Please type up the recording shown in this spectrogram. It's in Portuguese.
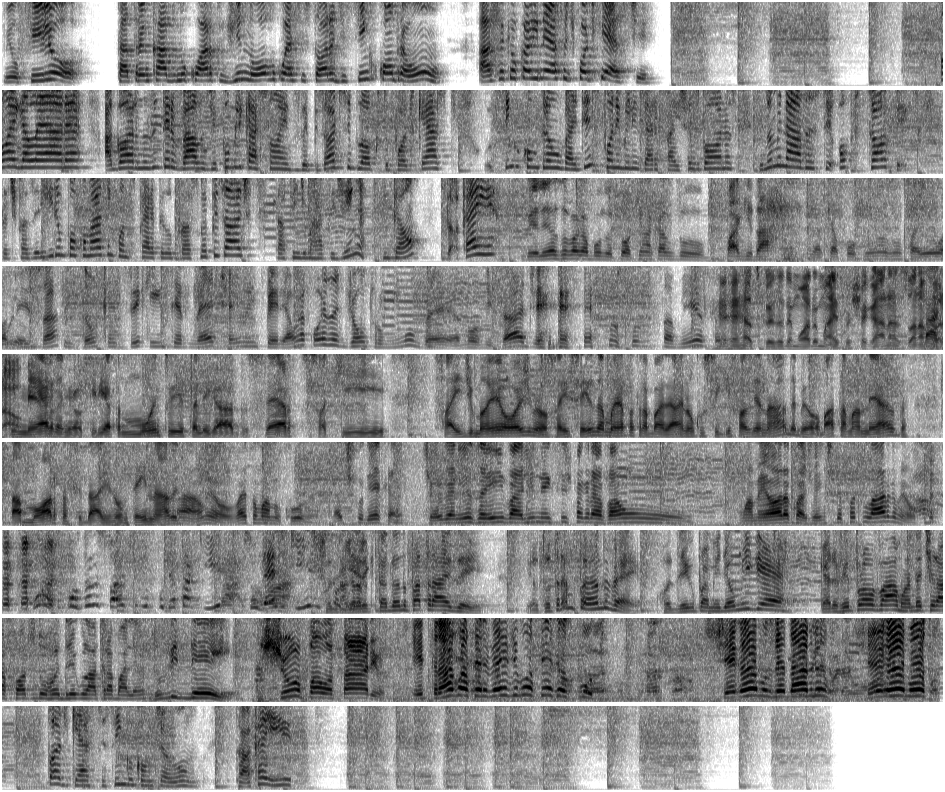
Meu filho, tá trancado no quarto de novo com essa história de 5 contra 1? Um? Acha que eu caí nessa de podcast? Oi, galera! Agora, nos intervalos de publicações dos episódios e blocos do podcast, o 5 contra 1 vai disponibilizar faixas bônus denominadas de Off Topics para te fazer rir um pouco mais enquanto espera pelo próximo episódio. Tá afim de uma rapidinha? Então, Toca aí. Beleza, vagabundo? Eu tô aqui na casa do Bagdá. Daqui a pouquinho nós vamos sair o avião. Exato, então quer dizer que a internet aí no Imperial é coisa de outro mundo, é novidade, é lançamento. É, as coisas demoram mais pra chegar na zona ah, rural. que merda, meu. Eu queria tá muito ir, tá ligado? Certo, só que saí de manhã hoje, meu. Saí seis da manhã pra trabalhar e não consegui fazer nada, meu. Bata uma merda. Tá morta a cidade, não tem nada. De... Ah, meu, vai tomar no cu, meu. Vai te fuder, cara. Te organiza aí e vai ali, nem que seja pra gravar um. Uma meia hora com a gente e depois tu larga, meu. Porra, tô contando história que não podia estar tá aqui. São 10 e 15. Rodrigo que tá dando pra trás aí. Eu tô trampando, velho. Rodrigo pra mim deu um migué. Quero ver provar, manda tirar foto do Rodrigo lá trabalhando. Duvidei. Chupa, otário! E trago a cerveja de vocês, seus putos. Chegamos, EW! Chegamos! Podcast 5 contra 1. Toca aí.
